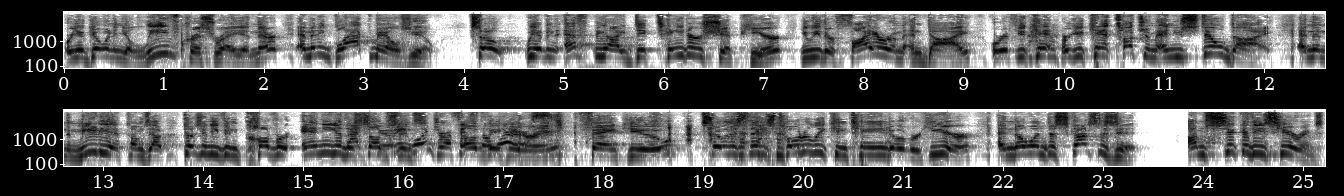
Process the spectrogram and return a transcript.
Or you go in and you leave Chris Wray in there, and then he blackmails you. So we have an FBI dictatorship here. You either fire him and die, or if you can't, or you can't touch him and you still die. And then the media comes out, doesn't even cover any of the That substance Woodruff of the the, hearing. Thank you. So this thing's totally contained over here, and no one discusses it. I'm sick of these hearings.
